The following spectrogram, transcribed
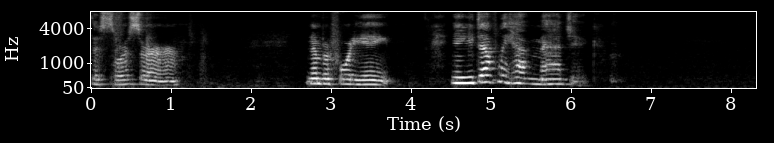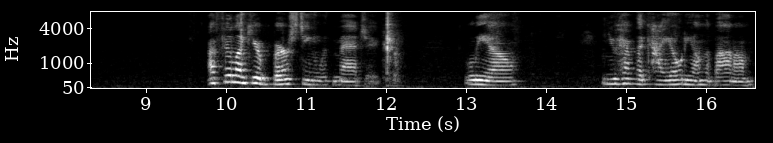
The Sorcerer. Number 48. You, know, you definitely have magic. I feel like you're bursting with magic, Leo. You have the coyote on the bottom.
